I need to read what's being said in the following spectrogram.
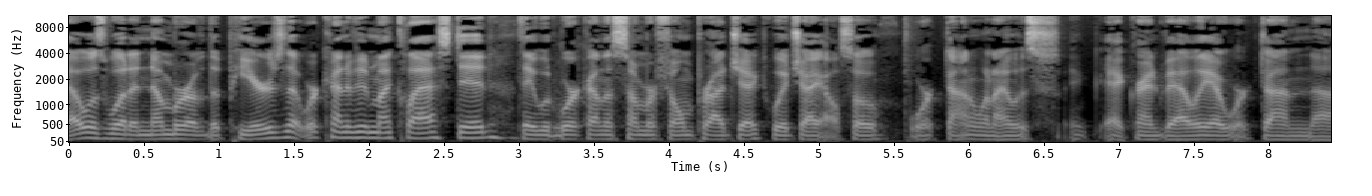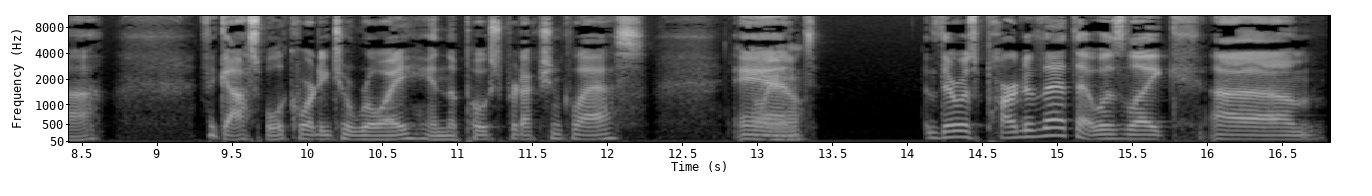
that was what a number of the peers that were kind of in my class did. They would work on the summer film project, which I also worked on when I was at Grand Valley. I worked on uh, the Gospel According to Roy in the post production class, and there was part of that that was like um,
